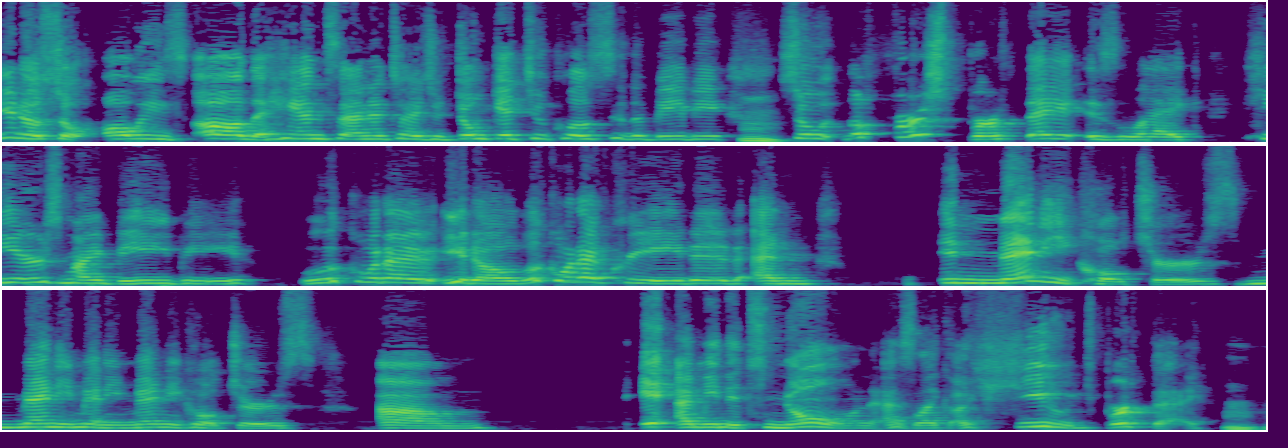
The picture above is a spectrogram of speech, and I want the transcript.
you know, so always oh the hand sanitizer, don't get too close to the baby. Mm. So the first birthday is like, here's my baby. Look what I, you know, look what I've created. And in many cultures, many, many, many cultures, um, it, I mean, it's known as like a huge birthday, mm.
